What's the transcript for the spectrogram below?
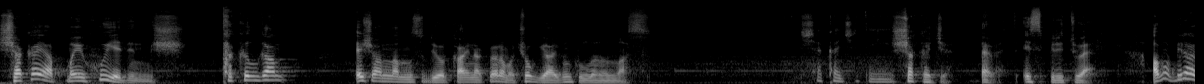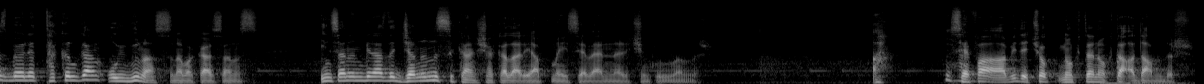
Şaka yapmayı huy edinmiş. Takılgan eş anlamlısı diyor kaynaklar ama çok yaygın kullanılmaz. Şakacı değil. Şakacı. Evet, espiritüel. Ama biraz böyle takılgan uygun aslına bakarsanız. İnsanın biraz da canını sıkan şakalar yapmayı sevenler için kullanılır. Bir harf. Sefa abi de çok nokta nokta adamdır.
